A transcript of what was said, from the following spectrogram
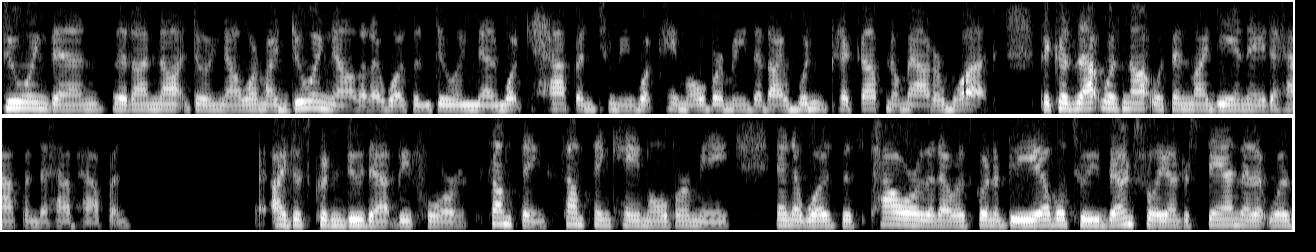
doing then that I'm not doing now? What am I doing now that I wasn't doing then? What happened to me? What came over me that I wouldn't pick up no matter what? Because that was not within my DNA to happen to have happened. I just couldn't do that before. Something, something came over me, and it was this power that I was going to be able to eventually understand that it was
